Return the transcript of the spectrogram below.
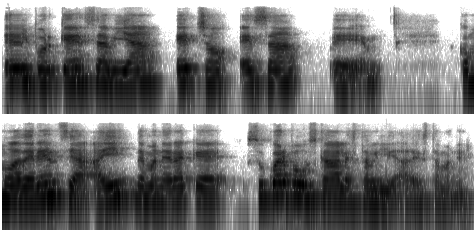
el por qué se había hecho esa eh, como adherencia ahí, de manera que su cuerpo buscaba la estabilidad de esta manera.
